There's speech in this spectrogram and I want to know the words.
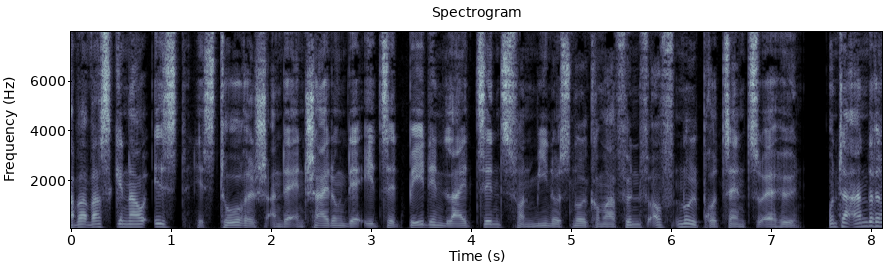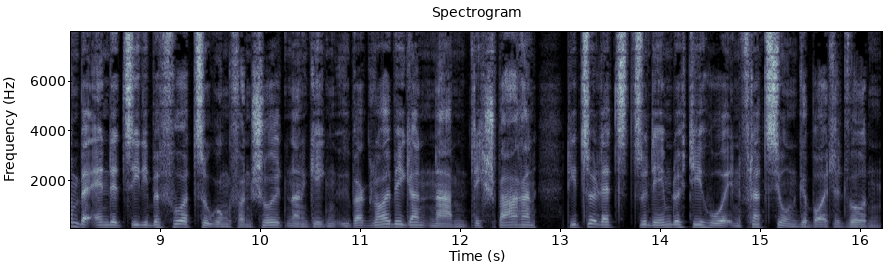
Aber was genau ist historisch an der Entscheidung der EZB, den Leitzins von minus 0,5 auf 0 Prozent zu erhöhen? Unter anderem beendet sie die Bevorzugung von Schuldnern gegenüber Gläubigern, namentlich Sparern, die zuletzt zudem durch die hohe Inflation gebeutelt wurden.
